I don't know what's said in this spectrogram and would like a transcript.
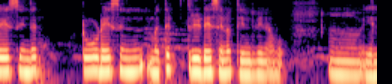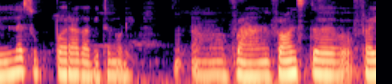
ಡೇಸಿಂದ ಟೂ ಡೇಸ್ ಮತ್ತು ತ್ರೀ ಡೇಸ್ ಏನೋ ತಿಂದ್ವಿ ನಾವು. ಎಲ್ಲ ಸೂಪರಾಗಿತ್ತು ನೋಡಿ. ಫ್ರಾನ್ಸ್ದು ಫ್ರೈ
